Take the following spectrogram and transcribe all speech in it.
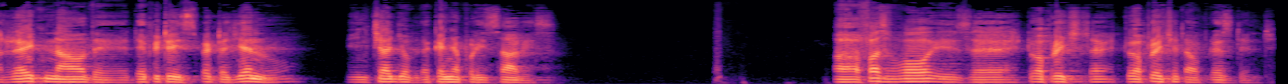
and right now the Deputy Inspector General in charge of the Kenya Police Service. Uh, first of all, is uh, to, appreciate, to appreciate our President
